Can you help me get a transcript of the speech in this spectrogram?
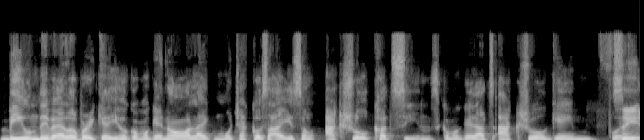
vi un developer que dijo como que no, like muchas cosas ahí son actual cutscenes, como que that's actual game footage. Sí,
